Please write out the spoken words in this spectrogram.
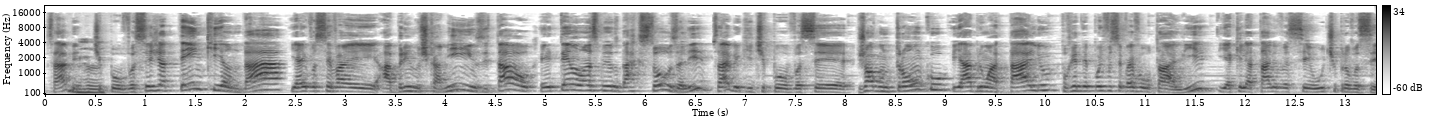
sabe? Uhum. Tipo, você já tem que andar e aí você vai abrindo os caminhos e tal. Ele tem o lance meio do Dark Souls ali, sabe? Que tipo, você joga um tronco e abre um atalho, porque depois você vai voltar ali e aquele atalho vai ser útil para você.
